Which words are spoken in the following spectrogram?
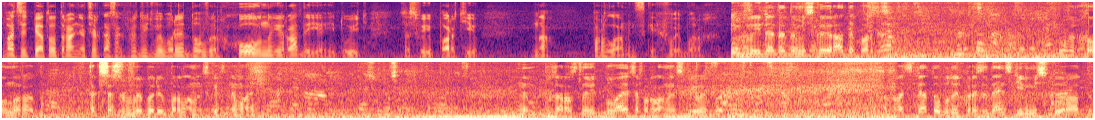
25 травня в Черкасах прийдуть вибори до Верховної Ради і агітують за свою партію на парламентських виборах. Ви йдете до міської ради партії? У Верховну Раду? Так ще ж виборів парламентських немає. Не- Зараз не відбуваються парламентські вибори. А 25-го будуть президентські в міську раду.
